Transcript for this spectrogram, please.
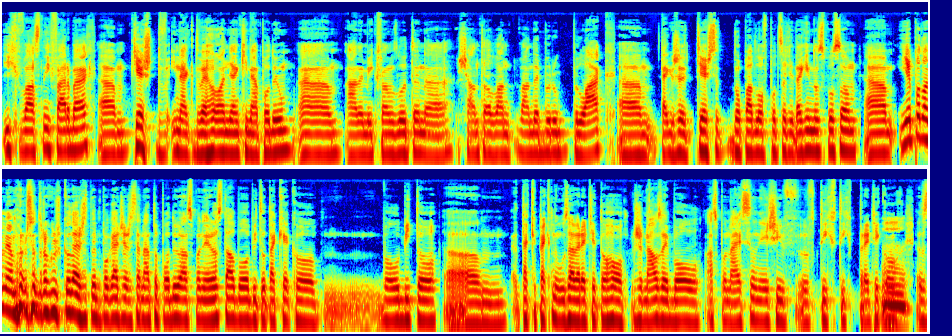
ich vlastných farbách. Um, tiež dv, inak dve holandianky na podium, um, Annemiek van Vleuten a Chantal van, van der Burg Black, um, takže tiež sa dopadlo v podstate takýmto spôsobom. Um, je podľa mňa možno trochu škoda, že ten Pogačar sa na to podium aspoň nedostal, bolo by to také ako bolo by to um, také pekné uzavretie toho, že naozaj bol aspoň najsilnejší v, v tých, v tých pretekoch mm. z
